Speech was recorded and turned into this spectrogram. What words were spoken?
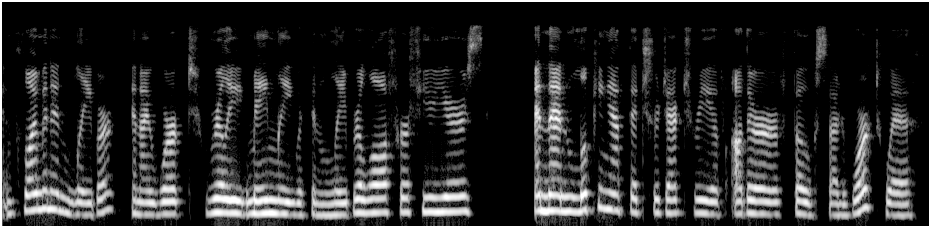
employment and labor and i worked really mainly within labor law for a few years and then looking at the trajectory of other folks i'd worked with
